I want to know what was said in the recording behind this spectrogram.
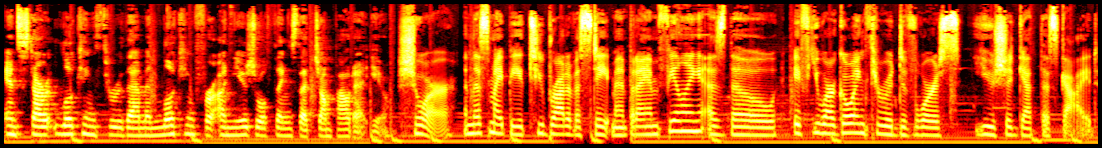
and start looking through them and looking for unusual things that jump out at you. Sure. And this might be too broad of a statement, but I am feeling as though if you are going through a divorce, you should get this guide.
